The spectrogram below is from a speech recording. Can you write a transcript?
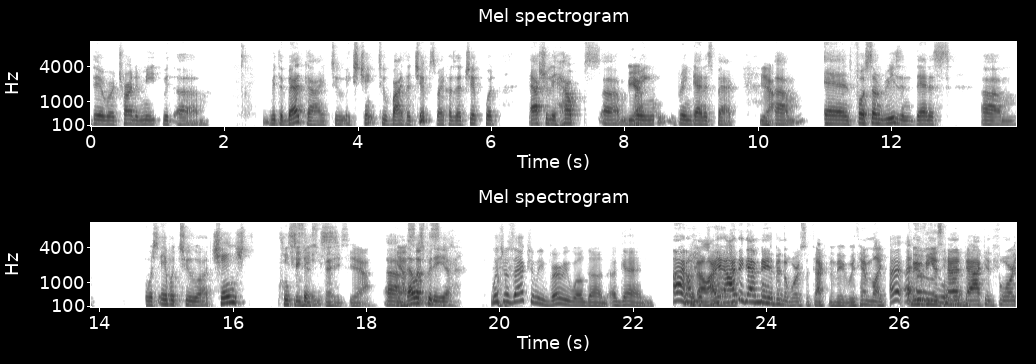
they were trying to meet with um with the bad guy to exchange to buy the chips right? Because the chip would actually helps um, yeah. bring bring dennis back yeah um and for some reason dennis um was able to uh, change his Change face. His face. Yeah. Uh, yeah. That so, was pretty. Uh, which was actually very well done. Again, I don't know. I, I think that may have been the worst effect in the movie with him like I, I moving his head back and forth.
